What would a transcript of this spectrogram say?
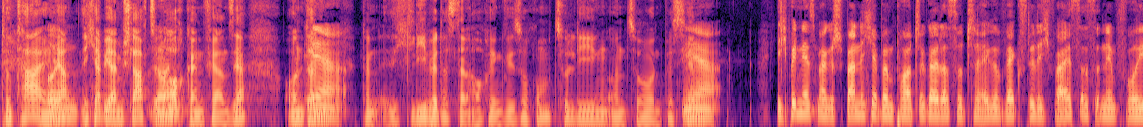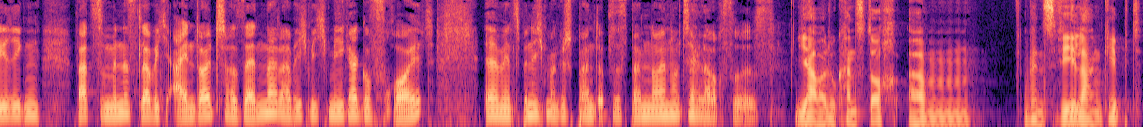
total, ja. Und- Ich habe ja im Schlafzimmer und- auch keinen Fernseher. Und dann, Ja. dann, ich liebe das dann auch irgendwie so rumzuliegen und so ein bisschen. Ja. Ich bin jetzt mal gespannt. Ich habe in Portugal das Hotel gewechselt. Ich weiß, dass in dem vorherigen war zumindest, glaube ich, ein deutscher Sender. Da habe ich mich mega gefreut. Ähm, jetzt bin ich mal gespannt, ob das beim neuen Hotel auch so ist. Ja, aber du kannst doch, ähm, wenn es WLAN gibt,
